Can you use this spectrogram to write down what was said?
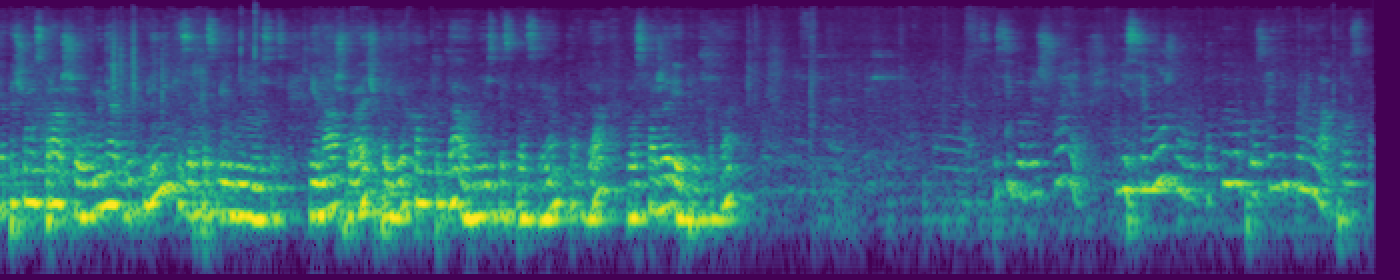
Я почему спрашиваю? У меня две клиники за последний месяц, и наш врач поехал туда вместе с пациентом, да? У вас та же реплика, да? Спасибо большое. Если можно, вот такой вопрос, я не поняла просто.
